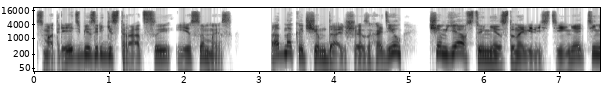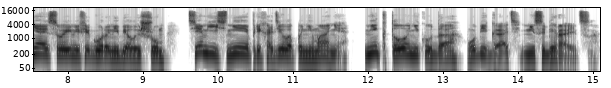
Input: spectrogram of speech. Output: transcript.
смотреть без регистрации и СМС. Однако чем дальше я заходил, чем явственнее становились тени, оттеняя своими фигурами белый шум, тем яснее приходило понимание, никто никуда убегать не собирается.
